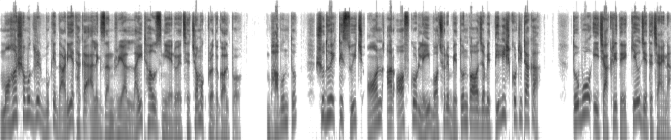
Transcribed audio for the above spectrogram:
মহাসমুদ্রের বুকে দাঁড়িয়ে থাকা আলেকজান্ড্রিয়া লাইট হাউস নিয়ে রয়েছে চমকপ্রদ গল্প। ভাবুন তো, শুধু একটি সুইচ অন আর অফ করলেই বছরে বেতন পাওয়া যাবে ৩০ কোটি টাকা? তবুও এই চাকরিতে কেউ যেতে চায় না,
